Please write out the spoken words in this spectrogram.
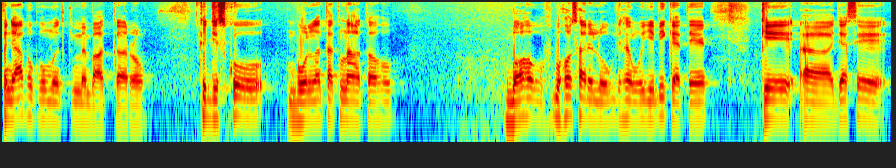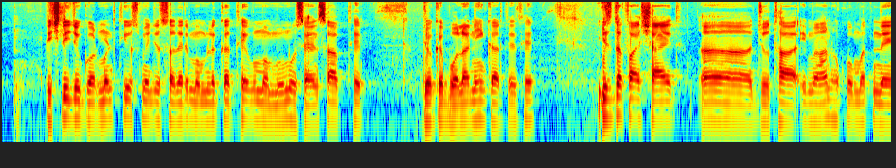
پنجاب حکومت کی میں بات کر رہا ہوں کہ جس کو بولنا تک نہ آتا ہو۔ بہت بہت سارے لوگ جو ہیں وہ یہ بھی کہتے ہیں کہ جیسے پچھلی جو گورنمنٹ تھی، اس میں جو صدر مملکت تھے، وہ ممنون حسین صاحب تھے، جو کہ بولا نہیں کرتے تھے۔ اس دفعہ شاید جو تھا عمران حکومت نے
